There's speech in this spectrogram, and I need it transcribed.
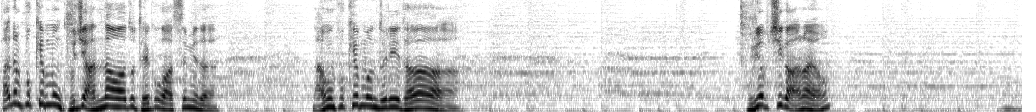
다른 포켓몬 굳이 안 나와도 될 것 같습니다. 남은 포켓몬들이 다 두렵지가 않아요. 어.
